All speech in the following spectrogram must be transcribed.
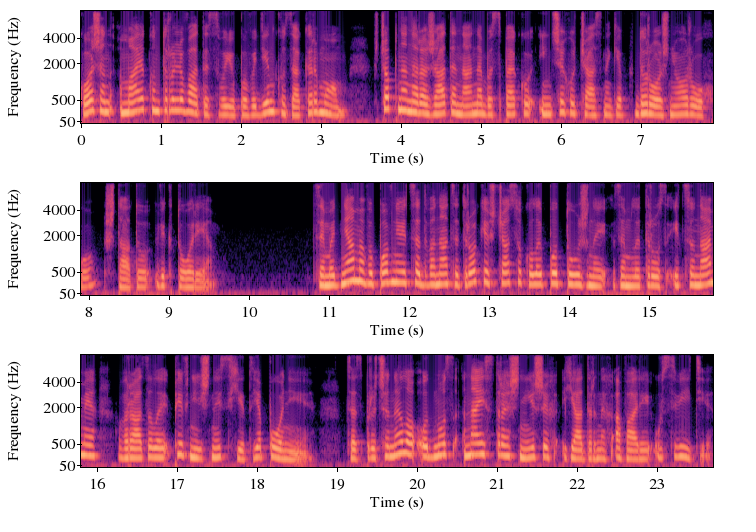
Кожен має контролювати свою поведінку за кермом, щоб не наражати на небезпеку інших учасників дорожнього руху штату Вікторія. Цими днями виповнюється 12 років з часу, коли потужний землетрус і цунамі вразили північний схід Японії. Це спричинило одну з найстрашніших ядерних аварій у світі.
